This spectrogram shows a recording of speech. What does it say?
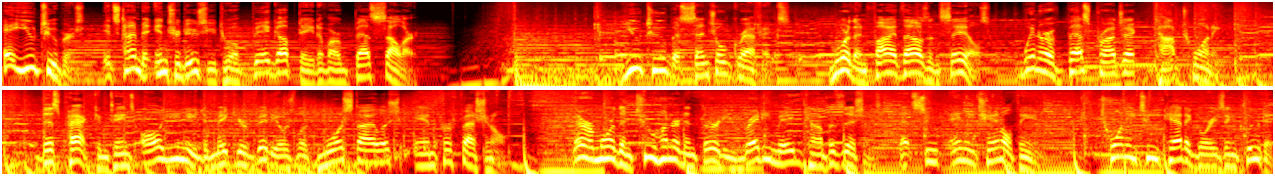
Hey YouTubers, it's time to introduce you to a big update of our bestseller, YouTube Essential Graphics. More than 5,000 sales, winner of Best Project Top 20. This pack contains all you need to make your videos look more stylish and professional. There are more than 230 ready-made compositions that suit any channel theme. 22 categories included,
